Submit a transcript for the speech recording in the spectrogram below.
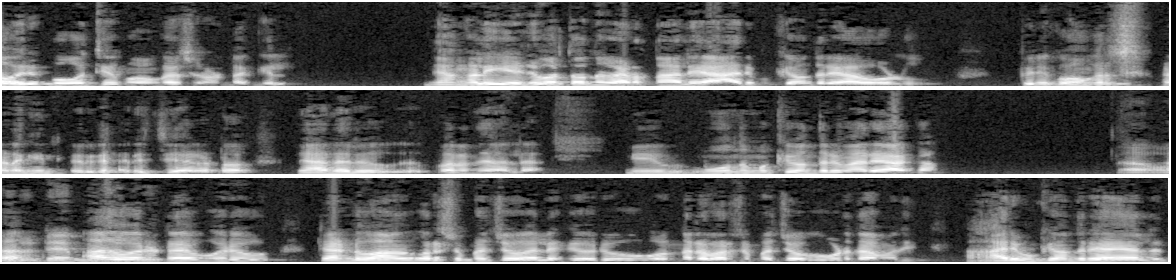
ഒരു ബോധ്യം കോൺഗ്രസിനുണ്ടെങ്കിൽ ഞങ്ങൾ ഈ എഴുപത്തൊന്ന് കടന്നാലേ ആര് മുഖ്യമന്ത്രി ആവുള്ളൂ പിന്നെ കോൺഗ്രസ് ആണെങ്കിൽ ഒരു കാര്യം ചെയ്യാം കേട്ടോ. ഞാനൊരു പറഞ്ഞതല്ല. ഈ മൂന്ന് മുഖ്യമന്ത്രിമാരെ ആക്കാം. അത് ഒരു ടൈം ഒരു രണ്ടു വർഷം വെച്ചോ അല്ലെങ്കിൽ ഒരു ഒന്നര വർഷം വെച്ചോ ഒക്കെ കൊടുത്താൽ മതി. ആര് മുഖ്യമന്ത്രി ആയാലും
